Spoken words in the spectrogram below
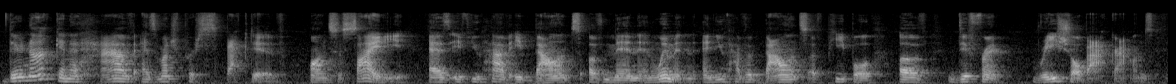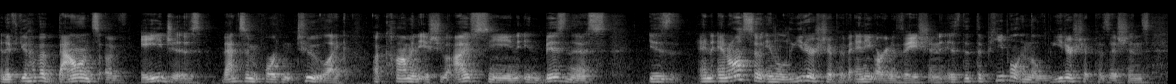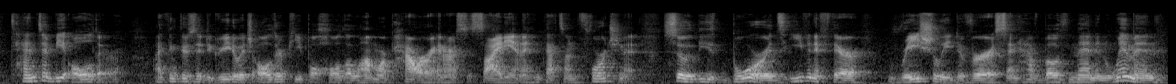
They're not going to have as much perspective on society as if you have a balance of men and women, and you have a balance of people of different racial backgrounds. And if you have a balance of ages, that's important too. Like, a common issue I've seen in business is, and, and also in leadership of any organization, is that the people in the leadership positions tend to be older. I think there's a degree to which older people hold a lot more power in our society, and I think that's unfortunate. So these boards, even if they're racially diverse and have both men and women,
